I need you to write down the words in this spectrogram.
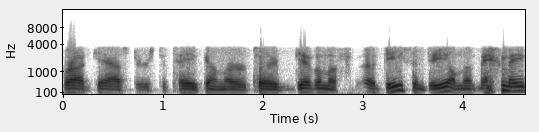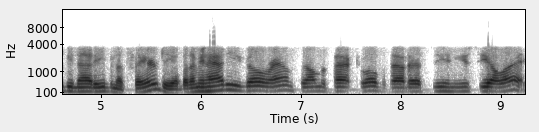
broadcasters to take them or to give them a, a decent deal, maybe not even a fair deal. But I mean, how do you go around selling the Pac-12 without SC and UCLA?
